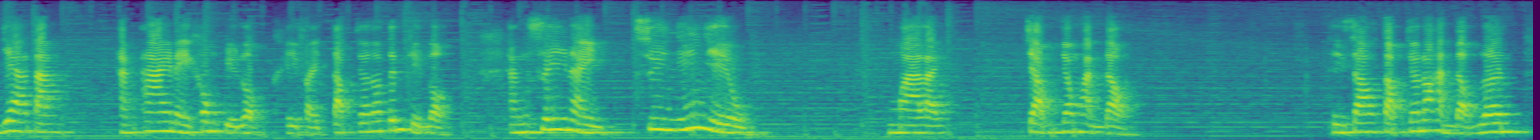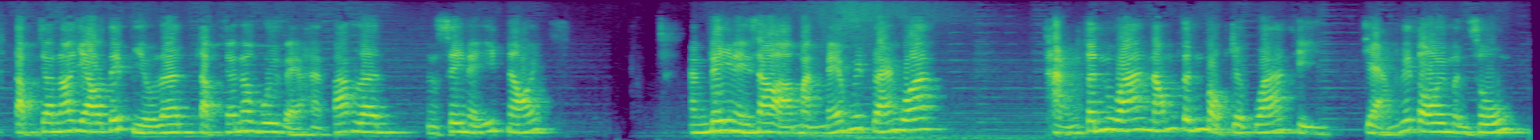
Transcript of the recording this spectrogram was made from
gia tăng. Thằng ai này không kỷ luật thì phải tập cho nó tính kỷ luật. Thằng C này suy nghĩ nhiều mà lại chậm trong hành động. Thì sao? Tập cho nó hành động lên, tập cho nó giao tiếp nhiều lên, tập cho nó vui vẻ, hoạt bát lên. Thằng C này ít nói thằng đi này sao ạ? À? mạnh mẽ, quyết đoán quá. Thẳng tính quá, nóng tính, bộc trực quá thì chạm cái tôi mình xuống.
